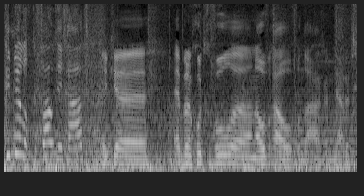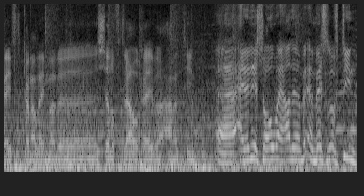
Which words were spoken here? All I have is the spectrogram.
knullig de fout in gaat. Ik uh, heb er een goed gevoel aan overgehouden vandaag. En ja, dat geeft, kan alleen maar zelfvertrouwen geven aan het team. en het is zo, wij hadden een wedstrijd of tien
